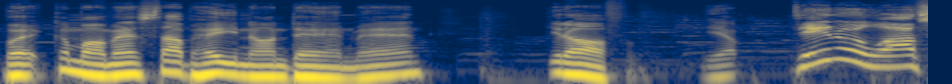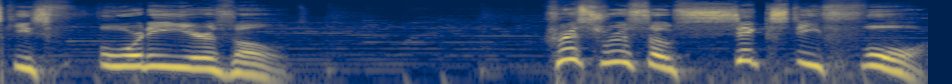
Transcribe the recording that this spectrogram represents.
But come on, man, stop hating on Dan, man. Get off him. yep Dan Orlovsky's 40 years old. Chris Russo, 64.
